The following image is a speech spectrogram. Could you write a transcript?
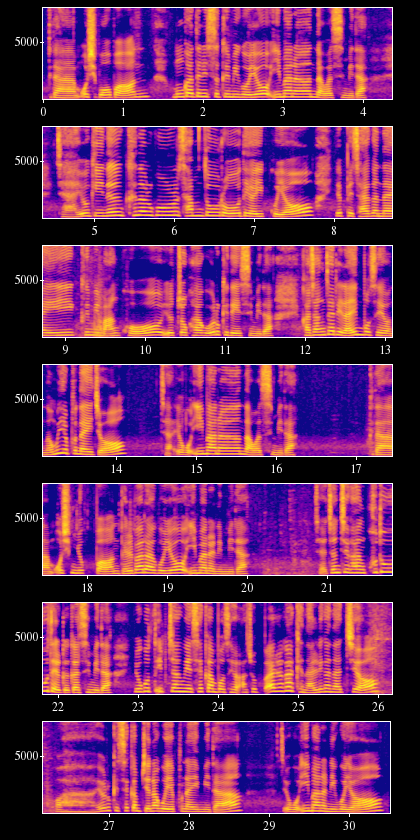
그 다음 55번 문가드니스 금이고요. 2만원 나왔습니다. 자, 여기는 큰 얼굴 삼두로 되어 있고요. 옆에 작은 아이 금이 많고 이쪽하고 이렇게 되어 있습니다. 가장자리 라인 보세요. 너무 예쁜 아이죠? 자, 요거 2만원 나왔습니다. 그 다음 56번 벨바라고요. 2만원입니다. 자, 전체가 한 구두 될 것 같습니다. 요것도 입장 위에 색감 보세요. 아주 빨갛게 난리가 났죠? 와, 요렇게 색감 진하고 예쁜 아이입니다. 요거 2만원이고요.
